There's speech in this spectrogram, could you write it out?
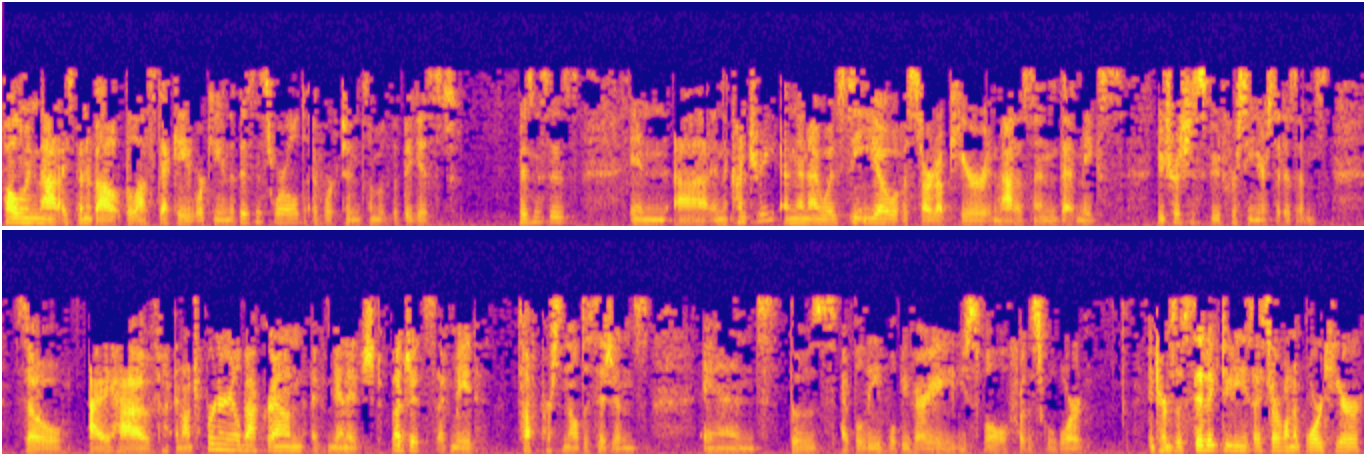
following that, I spent about the last decade working in the business world. I've worked in some of the biggest businesses in uh, in the country, and then I was CEO of a startup here in Madison that makes nutritious food for senior citizens. So I have an entrepreneurial background. I've managed budgets. I've made tough personnel decisions, and those I believe will be very useful for the school board. In terms of civic duties, I serve on a board here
